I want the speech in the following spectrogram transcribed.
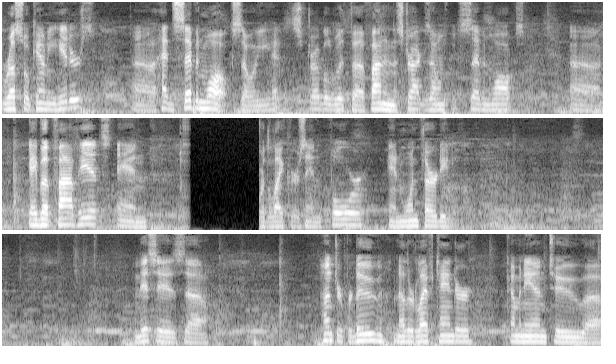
Russell County hitters. Uh, had seven walks, so he had struggled with uh, finding the strike zones with seven walks. Gave up five hits and for the Lakers in four and one third inning. And this is uh, Hunter Purdue, another left-hander, coming in to uh,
